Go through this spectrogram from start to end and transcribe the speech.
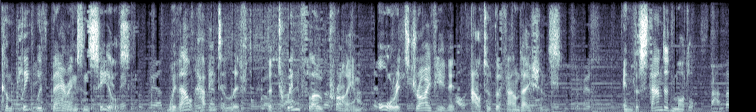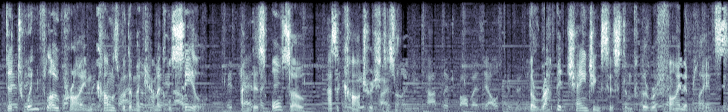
complete with bearings and seals, without having to lift the TwinFlow Prime or its drive unit out of the foundations. In the standard model, the TwinFlow Prime comes with a mechanical seal, and this also has a cartridge design. The rapid changing system for the refiner plates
